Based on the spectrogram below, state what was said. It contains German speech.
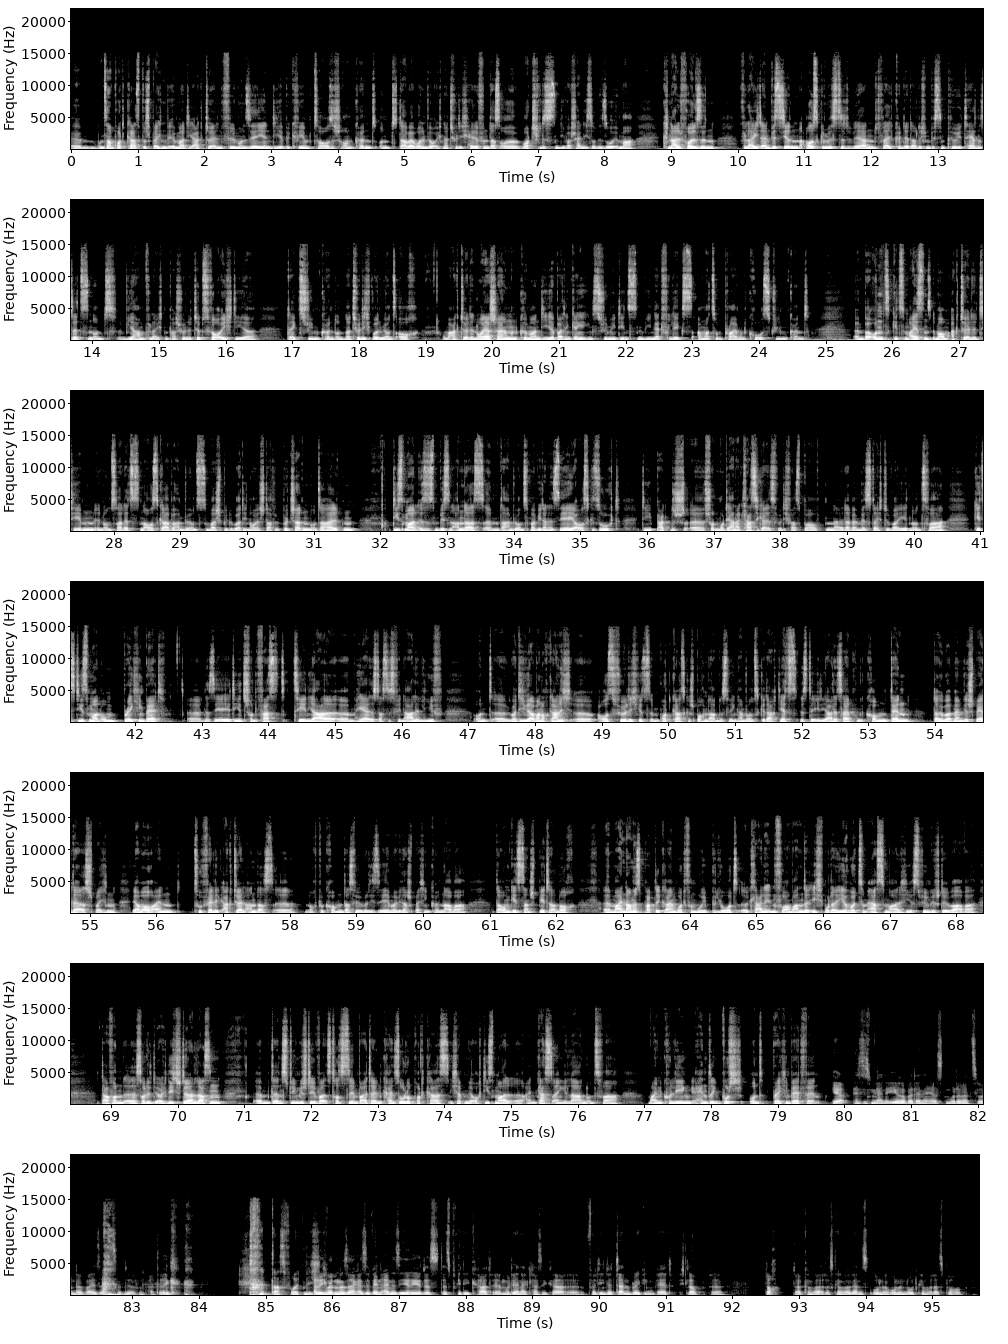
Ähm, in unserem Podcast besprechen wir immer die aktuellen Filme und Serien, die ihr bequem zu Hause schauen könnt. Und dabei wollen wir euch natürlich helfen, dass eure Watchlisten, die wahrscheinlich sowieso immer knallvoll sind, vielleicht ein bisschen ausgemistet werden. Vielleicht könnt ihr dadurch ein bisschen Prioritäten setzen und wir haben vielleicht ein paar schöne Tipps für euch, die ihr direkt streamen könnt. Und natürlich wollen wir uns auch um aktuelle Neuerscheinungen kümmern, die ihr bei den gängigen Streamingdiensten wie Netflix, Amazon Prime und Co. streamen könnt. Ähm, bei uns geht es meistens immer um aktuelle Themen. In unserer letzten Ausgabe haben wir uns zum Beispiel über die neue Staffel Bridgerton unterhalten. Diesmal ist es ein bisschen anders. Ähm, da haben wir uns mal wieder eine Serie ausgesucht, die praktisch äh, schon moderner Klassiker ist, würde ich fast behaupten. Äh, da werden wir jetzt gleich drüber reden. Und zwar geht es diesmal um Breaking Bad. Äh, eine Serie, die jetzt schon fast zehn Jahre ähm, her ist, dass das Finale lief und äh, über die wir aber noch gar nicht äh, ausführlich jetzt im Podcast gesprochen haben. Deswegen haben wir uns gedacht, jetzt ist der ideale Zeitpunkt gekommen, denn darüber werden wir später erst sprechen. Wir haben auch einen zufällig aktuellen Anlass äh, noch bekommen, dass wir über die Serie mal wieder sprechen können, aber darum geht es dann später noch. Äh, mein Name ist Patrick Reinbold von Movie Pilot. Äh, kleine Info am Rande, ich moderiere heute zum ersten Mal hier Streamgestöber, aber davon äh, solltet ihr euch nicht stören lassen. Ähm, denn Streamgestöber ist trotzdem weiterhin kein Solo-Podcast. Ich habe mir auch diesmal äh, einen Gast eingeladen und zwar meinen Kollegen Hendrik Busch und Breaking Bad Fan. Ja, es ist mir eine Ehre, bei deiner ersten Moderation dabei sein zu dürfen, Patrick. Das freut mich. Also ich wollte nur sagen, also wenn eine Serie das, das Prädikat äh, moderner Klassiker äh, verdient hat, dann Breaking Bad. Ich glaube, äh, doch, da können wir, das können wir ganz ohne, ohne Not können wir das behaupten.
